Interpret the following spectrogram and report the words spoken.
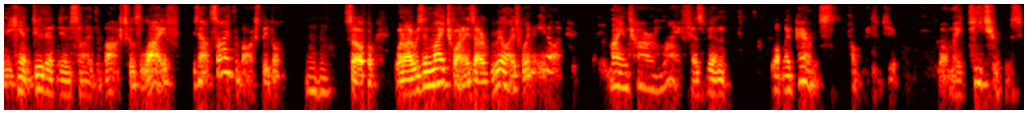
And you can't do that inside the box because life is outside the box, people. Mm-hmm. So when I was in my 20s, I realized, when you know, my entire life has been what my parents taught me to do, what my teachers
